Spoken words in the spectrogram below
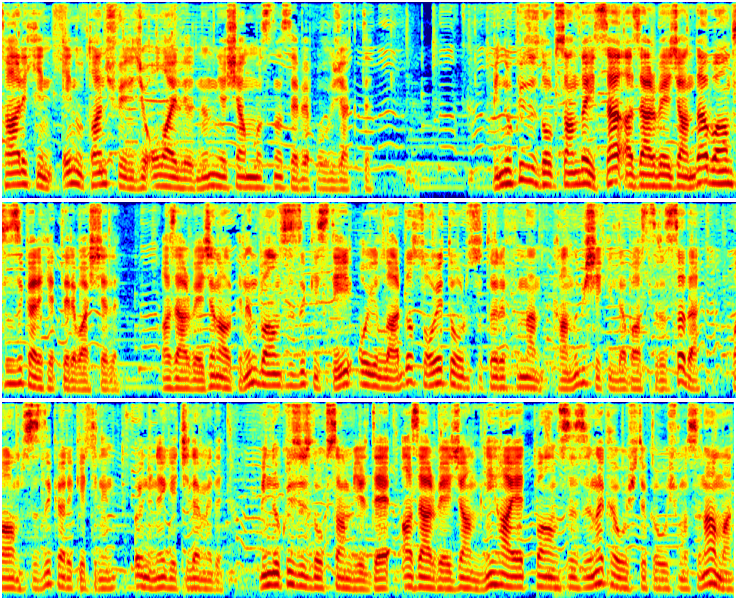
tarihin en utanç verici olaylarının yaşanmasına sebep olacaktı. 1990'da ise Azerbaycan'da bağımsızlık hareketleri başladı. Azerbaycan halkının bağımsızlık isteği o yıllarda Sovyet ordusu tarafından kanlı bir şekilde bastırılsa da bağımsızlık hareketinin önüne geçilemedi. 1991'de Azerbaycan nihayet bağımsızlığına kavuştu kavuşmasına ama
